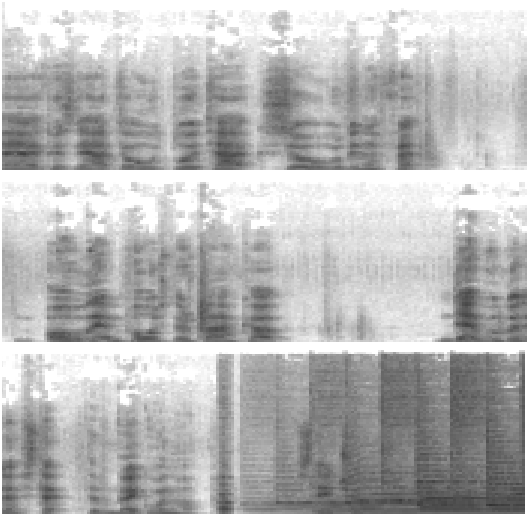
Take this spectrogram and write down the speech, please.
because uh, they had the old Blu-Tack. So we're gonna fit all them posters back up. Then we're gonna stick the big one up. Stay tuned.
